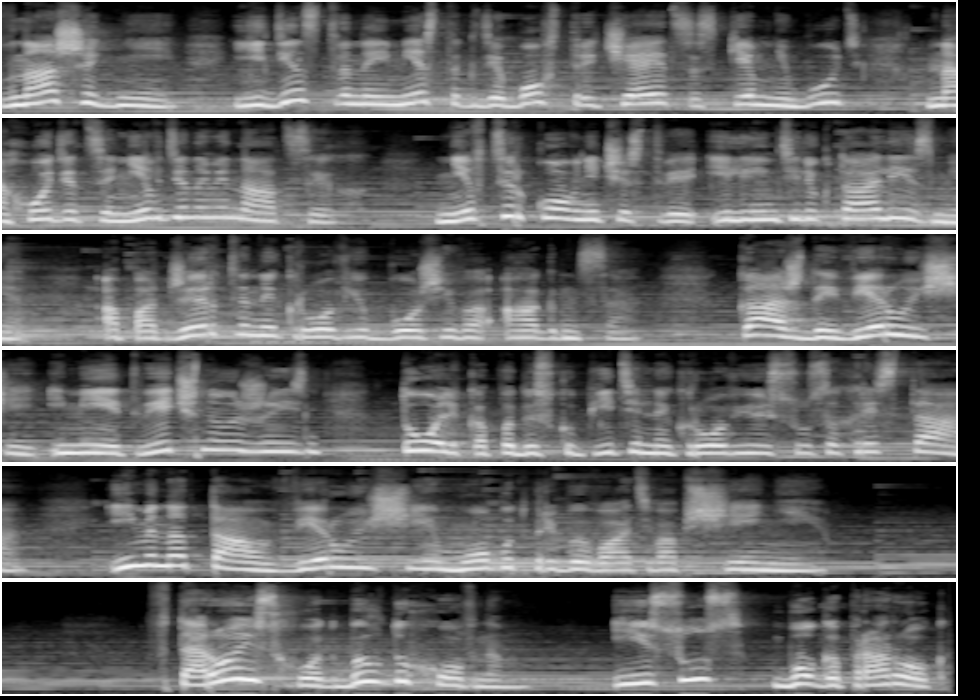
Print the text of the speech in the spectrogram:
В наши дни единственное место, где Бог встречается с кем-нибудь, находится не в деноминациях, не в церковничестве или интеллектуализме, а под жертвенной кровью Божьего Агнца. Каждый верующий имеет вечную жизнь только под искупительной кровью Иисуса Христа. Именно там верующие могут пребывать в общении. Второй исход был духовным. Иисус, Бога-пророк,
